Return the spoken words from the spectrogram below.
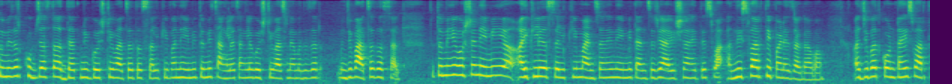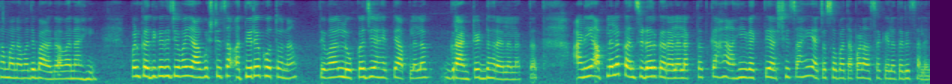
तुम्ही जर खूप जास्त आध्यात्मिक गोष्टी वाचत असाल किंवा नेहमी तुम्ही चांगल्या चांगल्या गोष्टी वाचण्यामध्ये जर म्हणजे वाचत असाल तर तुम्ही ही गोष्ट नेहमी ऐकली असेल की माणसाने नेहमी त्यांचं जे आयुष्य आहे ते स्वा निस्वार्थीपणे जगावं. अजिबात कोणताही स्वार्थ मनामध्ये बाळगावा नाही. पण कधीकधी जेव्हा या गोष्टीचा अतिरेक होतो ना तेव्हा लोक जे आहेत ते आपल्याला ग्रांटेड धरायला लागतात. आणि आपल्याला कन्सिडर करायला लागतात का हां ही व्यक्ती अशीच आहे याच्यासोबत आपण असं केलं तरी चालेल.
